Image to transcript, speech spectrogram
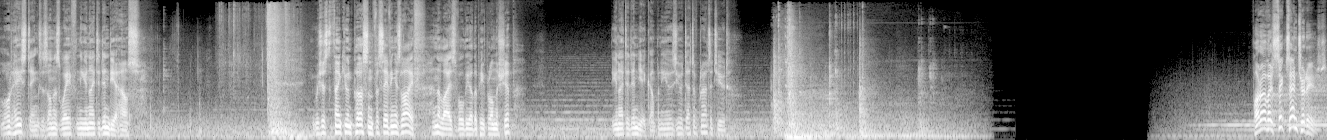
Lord Hastings is on his way from the United India House. He wishes to thank you in person for saving his life and the lives of all the other people on the ship. The United India Company owes you a debt of gratitude. For over six centuries,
